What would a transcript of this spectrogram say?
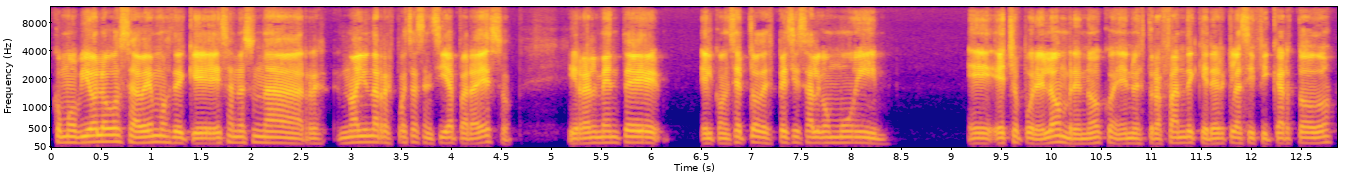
como biólogos, sabemos de que esa no es una, no hay una respuesta sencilla para eso. Y realmente el concepto de especie es algo muy eh, hecho por el hombre, ¿no? En nuestro afán de querer clasificar todo,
